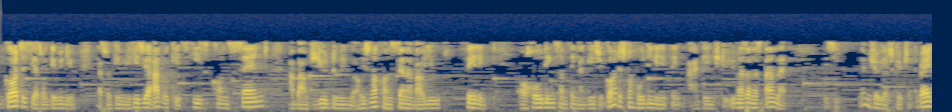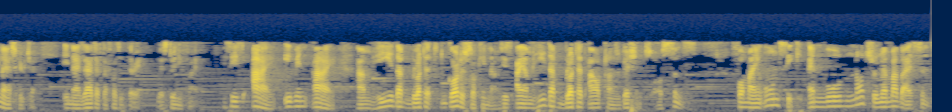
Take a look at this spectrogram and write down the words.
If God is, He has forgiven you, He has forgiven you. He's your advocate. He's concerned about you doing well. He's not concerned about you failing or holding something against you. God is not holding anything against you. You must understand that. You see, let me show you a scripture, a very nice scripture in Isaiah chapter 43, verse 25. He says, I, even I, am he that blotted, God is talking now. He says, I am he that blotted out transgressions or sins for my own sake and will not remember thy sins.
